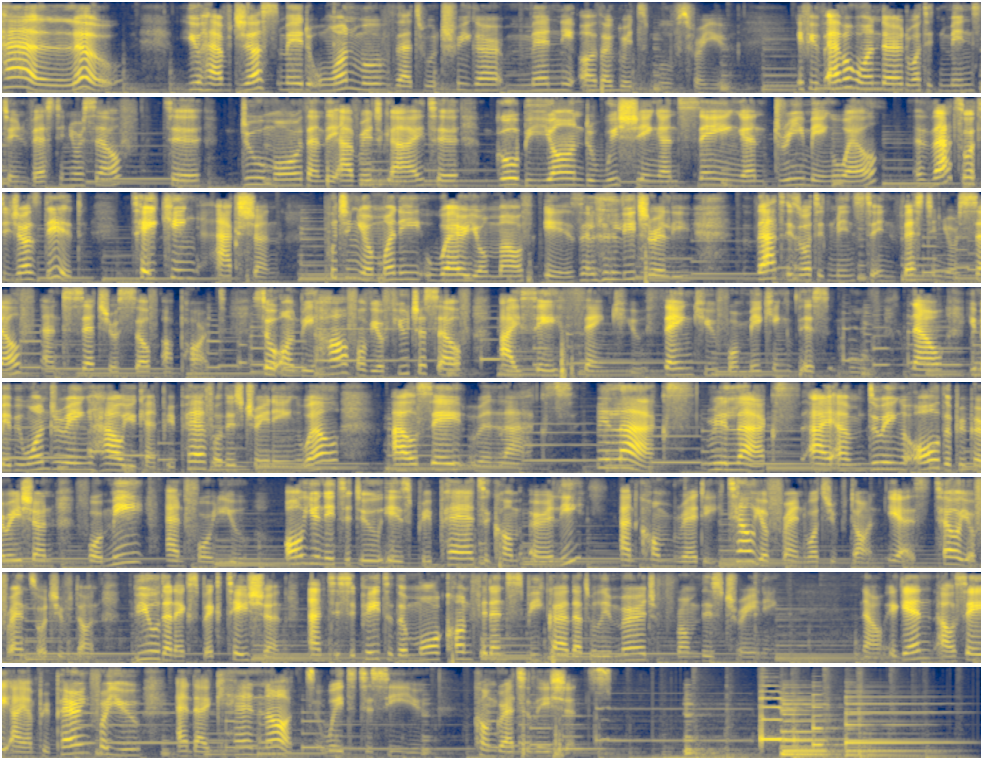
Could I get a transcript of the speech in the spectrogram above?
Hello! You have just made one move that will trigger many other great moves for you. If you've ever wondered what it means to invest in yourself, to do more than the average guy, to go beyond wishing and saying and dreaming, well, that's what you just did. Taking action, putting your money where your mouth is, literally. That is what it means to invest in yourself and set yourself apart. So, on behalf of your future self, I say thank you. Thank you for making this move. Now, you may be wondering how you can prepare for this training. Well, I'll say relax. Relax, relax. I am doing all the preparation for me and for you. All you need to do is prepare to come early and come ready. Tell your friend what you've done. Yes, tell your friends what you've done. Build an expectation. Anticipate the more confident speaker that will emerge from this training. Now, again, I'll say I am preparing for you and I cannot wait to see you. Congratulations.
